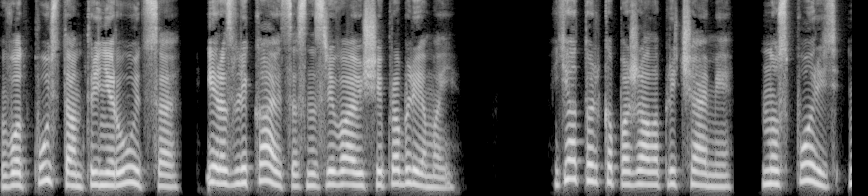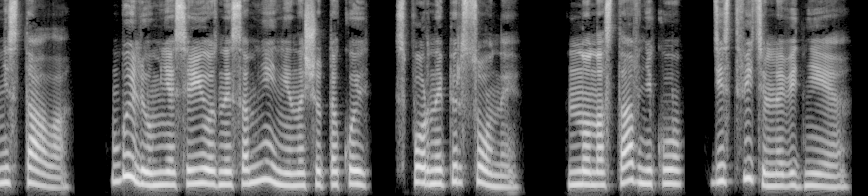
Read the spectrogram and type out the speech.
Вот пусть там тренируется и развлекается с назревающей проблемой. Я только пожала плечами, но спорить не стала. Были у меня серьезные сомнения насчет такой спорной персоны, но наставнику действительно виднее.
